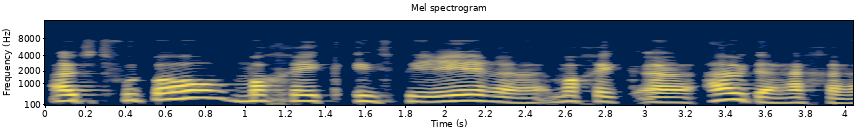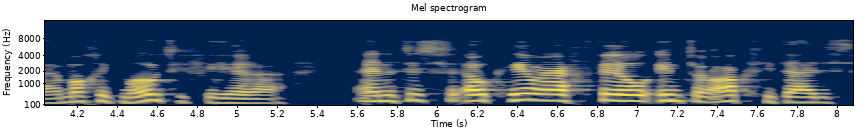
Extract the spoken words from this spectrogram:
uit het voetbal, mag ik inspireren, mag ik uh, uitdagen, mag ik motiveren. En het is ook heel erg veel interactie tijdens,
